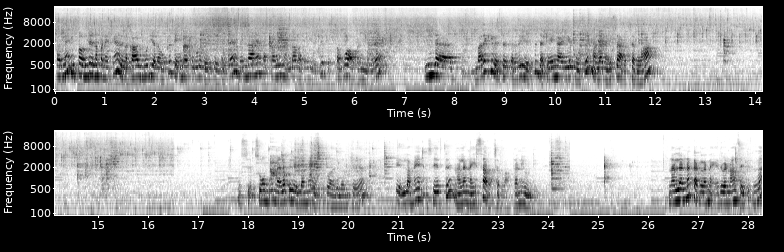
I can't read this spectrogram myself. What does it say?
பாருங்கள் இப்போ வந்து என்ன பண்ணியிருக்கேன்? இதில் கால் மூடி அளவுக்கு தேங்காய் துருவல் எடுத்து வச்சுருக்கேன். வெங்காயம் தக்காளி நல்லா வதங்கிடுச்சு. இப்போ ஸ்டவ் ஆஃப் பண்ணிவிட்டு இந்த வதக்கி வச்சுருக்கிறதையும் எடுத்து இந்த தேங்காயிலே போட்டு நல்லா நைஸாக அரைச்சிடலாம். சோம்பு மிளகு எல்லாமே எடுத்துக்கலாம் அதில் எல்லாமே சேர்த்து நல்லா நைஸாக அரைச்சிடலாம் தண்ணி ஊற்றி நல்லெண்ணெய் கடலெண்ணெய் எது வேணாலும் சேர்த்துக்குங்க.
